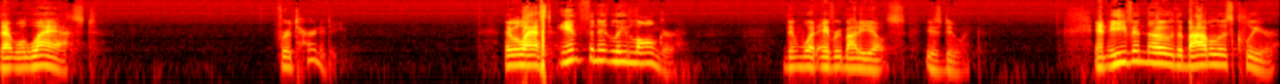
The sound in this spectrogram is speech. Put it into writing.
that will last for eternity. They will last infinitely longer than what everybody else is doing. And even though the Bible is clear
